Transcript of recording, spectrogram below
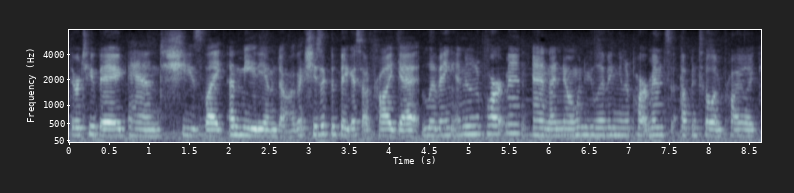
they're too big and she's like a medium dog like she's like the biggest I'd probably get living in an apartment and I know I'm gonna be living in apartments up until I'm probably like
